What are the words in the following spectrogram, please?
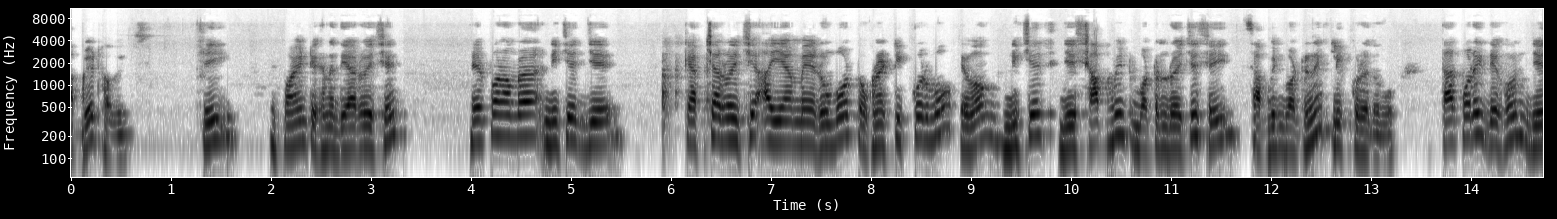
আপডেট হবে। এই পয়েন্ট এখানে দেওয়া রয়েছে। এরপর আমরা নিচের যে ক্যাপচার রয়েছে আই এম এ রোবট ওখানে টিক করব এবং নিচের যে সাবমিট বটন রয়েছে, সেই সাবমিট বটনে ক্লিক করে দেবো। তারপরেই দেখুন যে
